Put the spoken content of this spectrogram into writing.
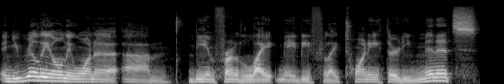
And you really only want to um, be in front of the light maybe for like 20, 30 minutes.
